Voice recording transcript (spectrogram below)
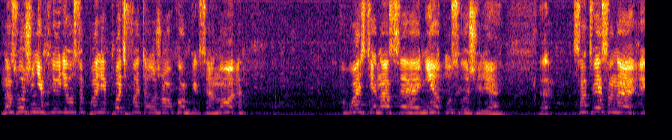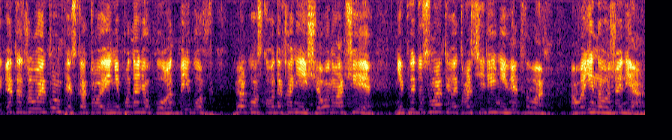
На слушаниях люди выступали против этого жилого комплекса, но власти нас не услышали. Соответственно, этот жилой комплекс, который неподалеку от берегов Перговского водохранилища, он вообще не предусматривает расселение ветхого военного жилья.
